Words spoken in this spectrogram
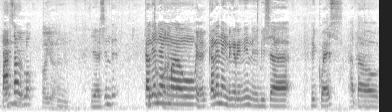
pasal blok Oh iya. ya sinti kalian Untuk yang mau ya kalian yang dengerin ini bisa request atau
